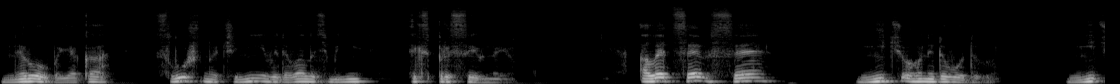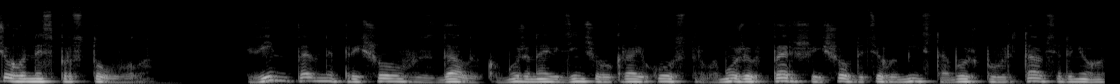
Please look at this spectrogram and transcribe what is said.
нероби, яка слушно чи ні видавалась мені експресивною. Але це все нічого не доводило, нічого не спростовувало. Він, певне, прийшов здалеку, може, навіть з іншого краю острова, може, вперше йшов до цього міста або ж повертався до нього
